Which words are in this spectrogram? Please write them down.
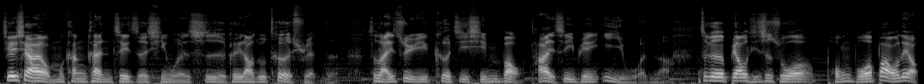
接下来我们看看这则新闻是可以大叔特选的，是来自于科技新报，它也是一篇译文啊。这个标题是说彭博爆料。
